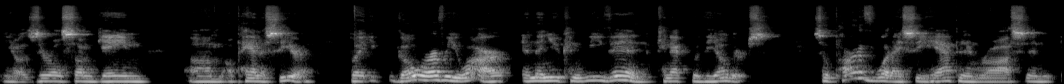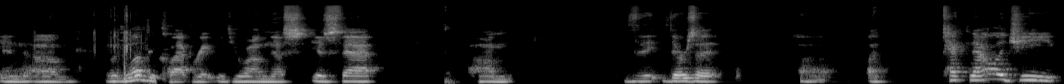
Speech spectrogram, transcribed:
you know, zero sum game, um, a panacea, but go wherever you are, and then you can weave in, connect with the others. So part of what I see happening, Ross, and, and um, would love to collaborate with you on this, is that um, the, there's a, uh, a technology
